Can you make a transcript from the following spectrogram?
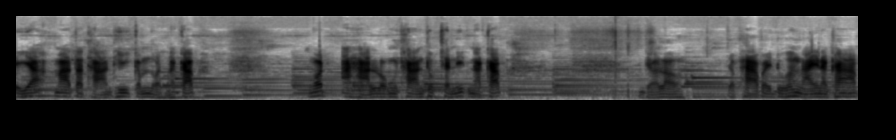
ระยะมาตรฐานที่กำหนดนะครับ งดอาหารลงทานทุกชนิดนะครับ เดี๋ยวเราจะพาไปดูข้างในนะครับ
